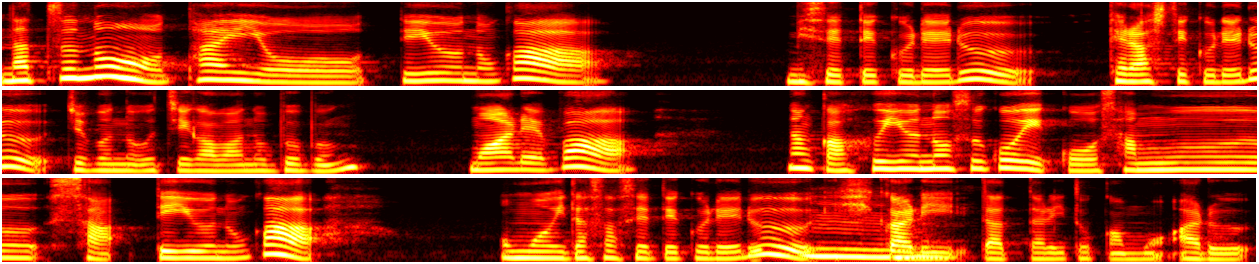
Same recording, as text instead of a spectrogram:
夏の太陽っていうのが見せてくれる照らしてくれる自分の内側の部分もあればなんか冬のすごいこう寒さっていうのが思い出させてくれる光だったりとかもある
